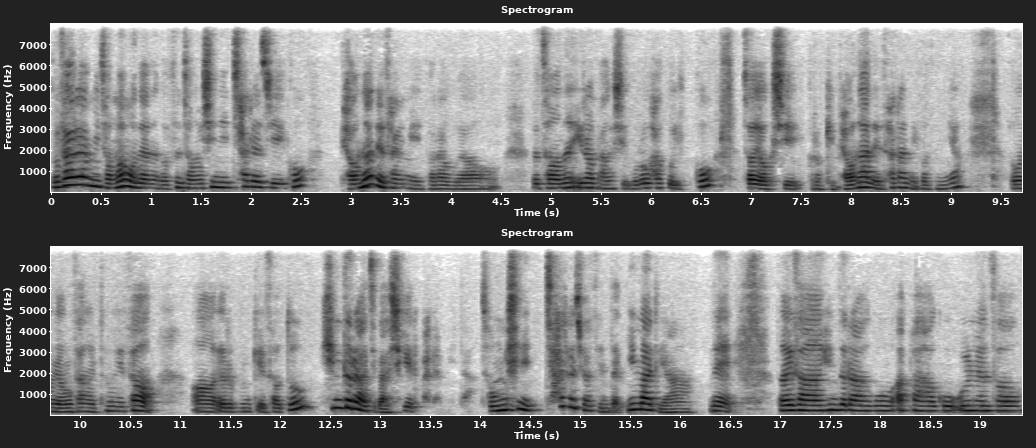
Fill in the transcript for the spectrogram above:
그 사람이 정말 원하는 것은 정신이 차려지고 변화된 삶이더라고요. 그래서 저는 이런 방식으로 하고 있고 저 역시 그렇게 변화된 사람이거든요. 오늘 영상을 통해서 어, 여러분께서도 힘들어하지 마시기를 바랍니다. 정신이 차려져야 된다 이 말이야. 네, 더 이상 힘들어하고 아파하고 울면서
